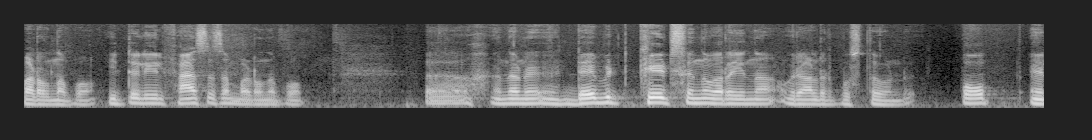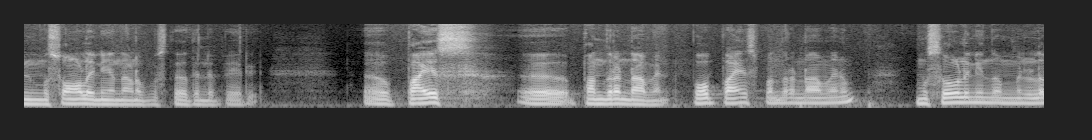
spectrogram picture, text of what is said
പടർന്നപ്പോൾ ഇറ്റലിയിൽ ഫാസിസം പടർന്നപ്പോൾ എന്താണ് ഡേവിഡ് കേറ്റ്സ് എന്ന് പറയുന്ന ഒരാളുടെ ഒരു പുസ്തകമുണ്ട്. പോപ്പ് എൻ മുസോളിനി എന്നാണ് പുസ്തകത്തിന്റെ പേര്. പയസ് പന്ത്രണ്ടാമൻ. പോപ്പ് പയസ് പന്ത്രണ്ടാമനും മുസോളിനിയും തമ്മിലുള്ള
